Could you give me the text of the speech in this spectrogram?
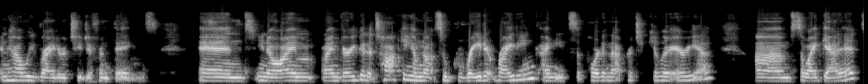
and how we write are two different things. And you know, I'm I'm very good at talking. I'm not so great at writing. I need support in that particular area. Um, so I get it.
